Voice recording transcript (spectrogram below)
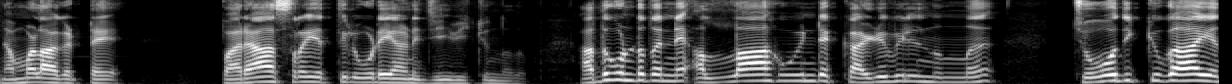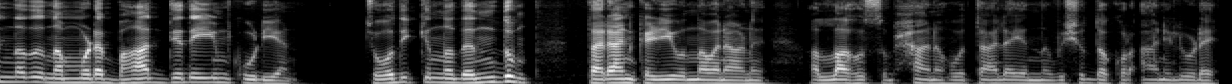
നമ്മളാകട്ടെ പരാശ്രയത്തിലൂടെയാണ് ജീവിക്കുന്നതും. അതുകൊണ്ട് തന്നെ അള്ളാഹുവിന്റെ കഴിവിൽ നിന്ന് ചോദിക്കുക എന്നത് നമ്മുടെ ബാധ്യതയും കൂടിയാണ്. ചോദിക്കുന്നതെന്തും തരാൻ കഴിയുന്നവനാണ് അള്ളാഹു സുബാനഹു താല എന്ന് വിശുദ്ധ ഖുർആാനിലൂടെ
